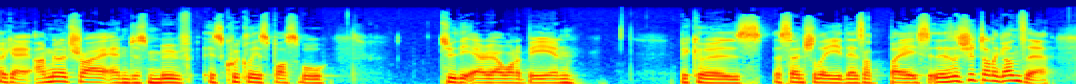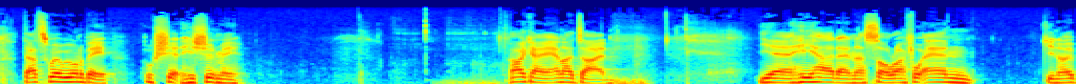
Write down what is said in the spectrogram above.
Okay, I'm going to try and just move as quickly as possible to the area I want to be in because essentially there's a base, there's a shit ton of guns there. That's where we want to be. Oh shit, he's shooting me. Okay, and I died. Yeah, he had an assault rifle and, you know,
